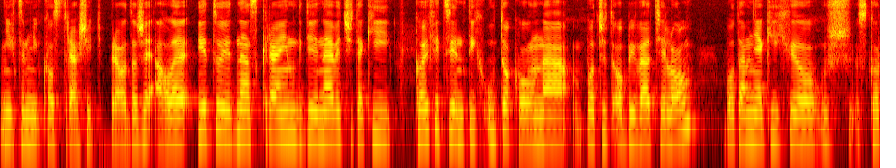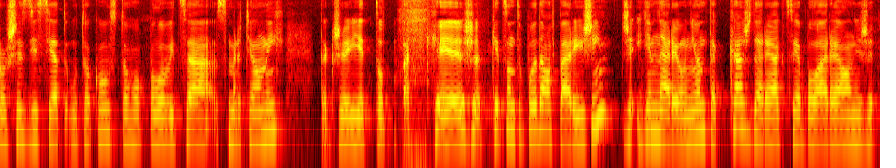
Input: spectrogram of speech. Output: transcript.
nechcem nikoho strašiť, pravda, že, ale je to jedna z krajín, kde je najväčší taký koeficient tých útokov na počet obyvateľov. Bol tam nejakých o, už skoro 60 útokov, z toho polovica smrteľných. Takže je to také, že keď som to povedala v Paríži, že idem na reunión, tak každá reakcia bola reálne, že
